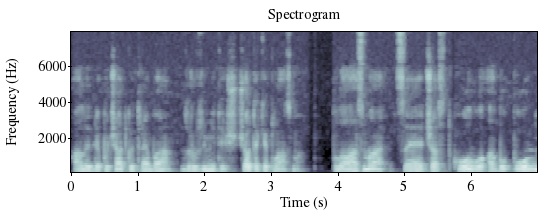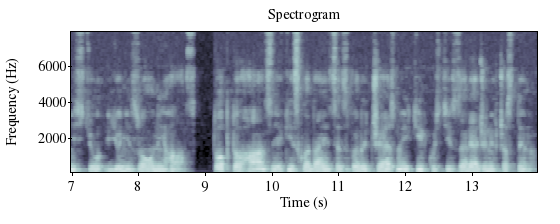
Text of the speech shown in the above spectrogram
Але для початку треба зрозуміти, що таке плазма. Плазма це частково або повністю іонізований газ, тобто газ, який складається з величезної кількості заряджених частинок,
